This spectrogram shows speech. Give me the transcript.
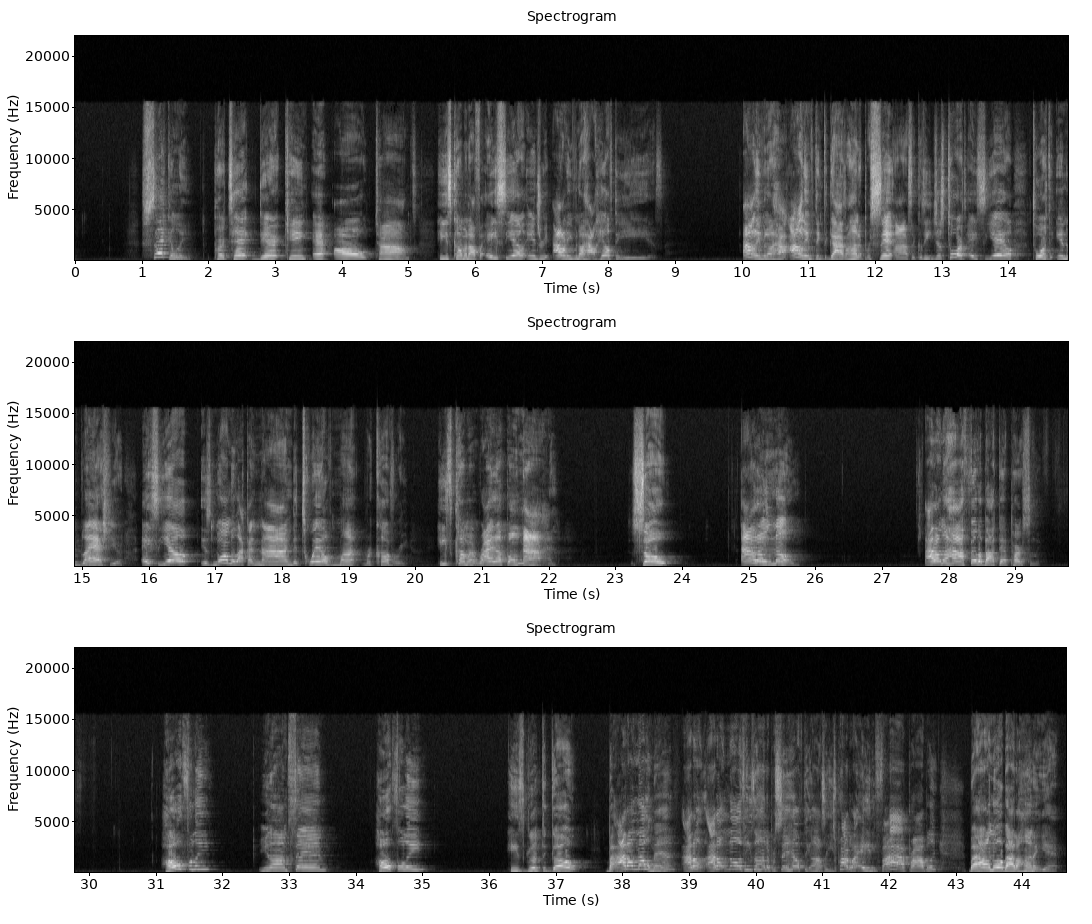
Secondly, protect D'Eriq King at all times. He's coming off an ACL injury. I don't even know how healthy he is. I don't even know how. I don't even think the guy's 100%, honestly, because he just tore his ACL towards the end of last year. ACL is normally like a 9 to 12 month recovery. He's coming right up on 9. So, I don't know. I don't know how I feel about that personally. Hopefully, you know what I'm saying? Hopefully, he's good to go. But I don't know, man. I don't I don't know if he's 100% healthy, honestly. He's probably like 85, probably. But I don't know about 100 yet.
